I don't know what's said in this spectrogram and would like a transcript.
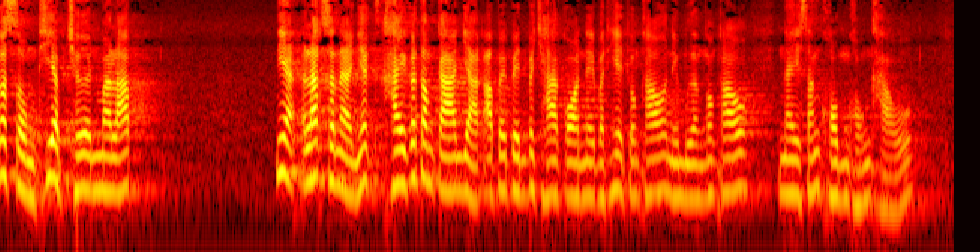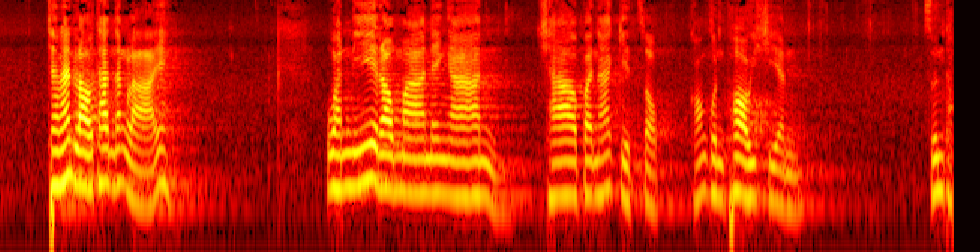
ก็ส่งเทียบเชิญมารับเนี่ยลักษณะเนี้ยใครก็ต้องการอยากเอาไปเป็นประชากรในประเทศของเขาในเมืองของเขาในสังคมของเขา ฉะนั้นเราท่านทั้งหลาย วันนี้เรามาในงานชาวปนกิจศพของคุณพ่อวิเชียนสุนท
